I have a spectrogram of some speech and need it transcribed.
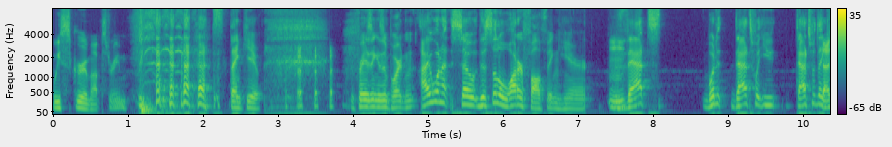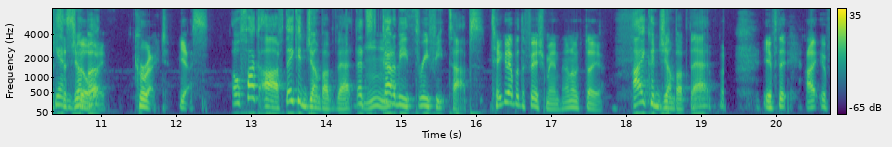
We screw them upstream. Thank you. the phrasing is important. I want to. So this little waterfall thing here. That's what. That's what you. That's what they That's can't the jump spillway. up. Correct. Yes. Oh fuck off! They could jump up that. That's mm. got to be three feet tops. Take it up with the fish, man. I don't know what to tell you. I could jump up that. If the I if,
